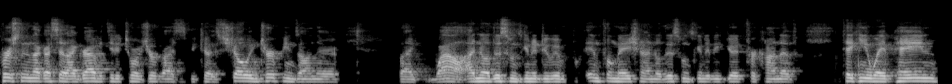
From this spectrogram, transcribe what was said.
personally, like I said, I gravitated towards your guys because showing terpenes on there, like wow, I know this one's going to do inf- inflammation. I know this one's going to be good for kind of taking away pain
